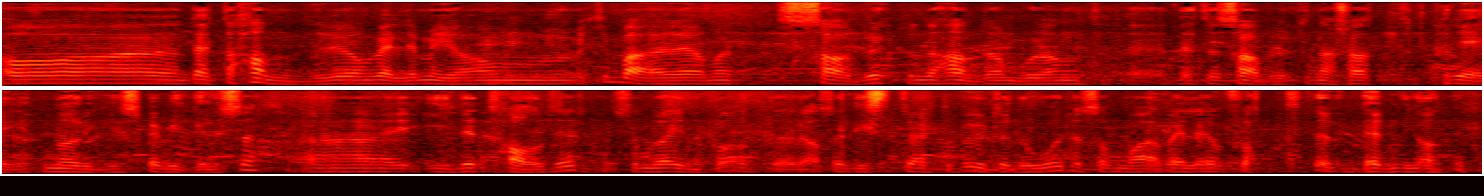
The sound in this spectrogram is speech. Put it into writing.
og dette handler jo veldig mye om ikke bare om et sagbruk, men det handler om hvordan eh, dette sagbruket nær sagt preget Norges bebyggelse eh, i detaljer, som du er inne på. At, eh, altså Listverket på utedoer, som var veldig flott den gangen,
